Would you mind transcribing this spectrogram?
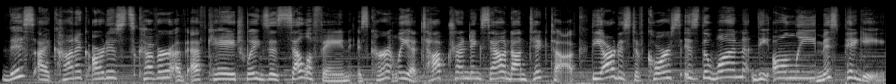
This iconic artist's cover of FKA Twigs' Cellophane is currently a top trending sound on TikTok. The artist, of course, is the one, the only Miss Piggy.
